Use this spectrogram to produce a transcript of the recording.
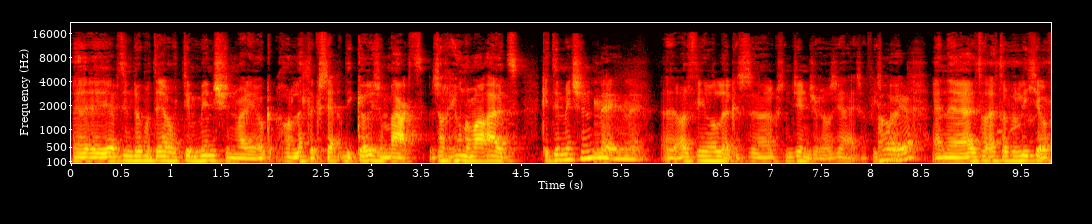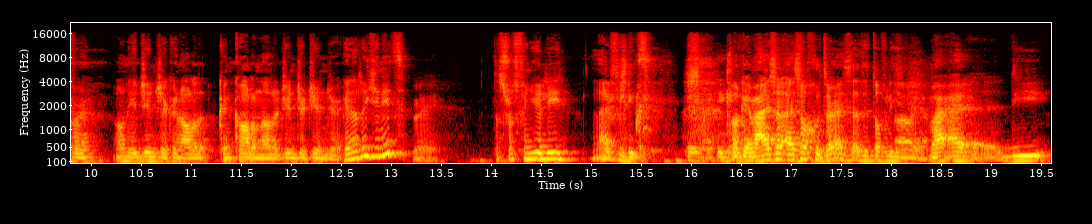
Eh, je hebt een documentaire over Tim Minchin, waar hij ook gewoon letterlijk zegt, die keuze maakt. Dat zag heel normaal uit. Ken je Tim Minchin? Nee, nee, nee. Eh, oh, dat vind je wel leuk. Dat is eh, ook zo'n ginger zoals jij, zo'n vies Oh, ja? En hij heeft, hij heeft ook een liedje over Only a ginger can, all- can call another ginger ginger. Ken je dat liedje niet? Nee. Dat is soort van jullie lijflied. Oké, maar hij is, hij is wel goed hoor. Hij is een tof liedje. Oh, ja. Maar hij, eh, die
